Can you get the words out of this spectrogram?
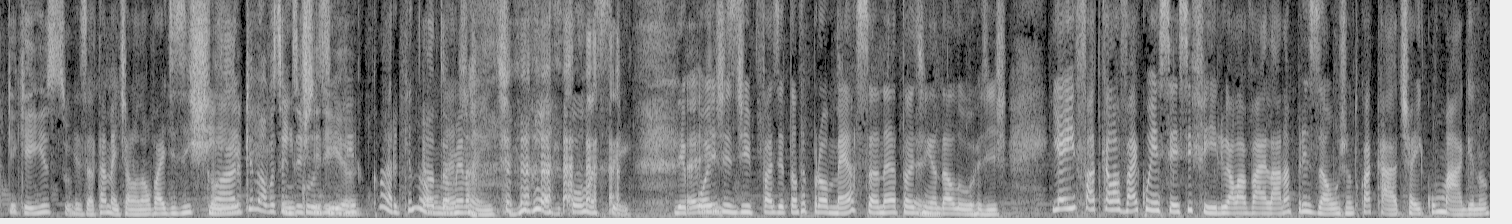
O que, que é isso? Exatamente, ela não vai desistir. Claro que não, você Inclusive, desistiria? Claro que não, Eu né, também não. gente? Como assim? Depois É de, fazer tanta promessa, né, todinha da Lourdes. E aí, fato que ela vai conhecer esse filho, ela vai lá na prisão junto com a Kátia e com o Magno.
